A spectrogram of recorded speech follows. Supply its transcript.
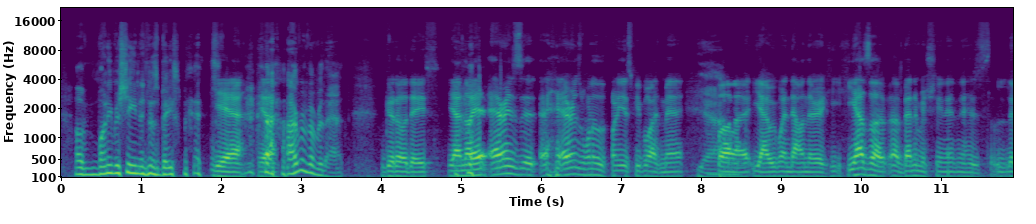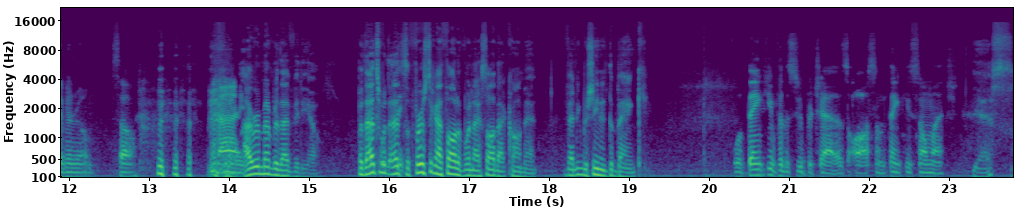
a money machine in his basement? Yeah, yeah, I remember that. Good old days. Yeah, no, Aaron's Aaron's one of the funniest people I've met. Yeah. But yeah, we went down there. He he has a, a vending machine in his living room. So Nice. I remember that video. But that's what that's the first thing I thought of when I saw that comment. Vending machine at the bank. Well, thank you for the super chat. That's awesome. Thank you so much. Yes.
